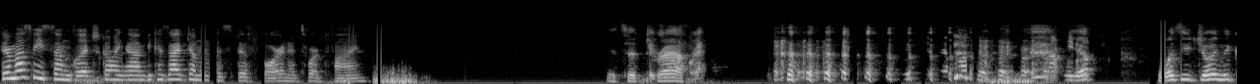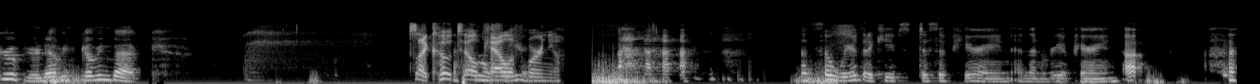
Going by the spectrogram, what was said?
There must be some glitch going on because I've done this before and it's worked fine. It's a trap. yep. Once you join the group, you're never coming back. It's like Hotel so. California. That's so weird that it keeps disappearing and then reappearing. Oh,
